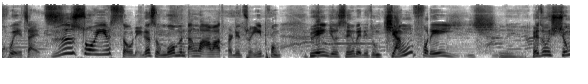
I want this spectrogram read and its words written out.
惑仔之所以受那个时候我们当娃娃头的追捧，原因就是因为那种江湖的义气，嗯，那种兄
